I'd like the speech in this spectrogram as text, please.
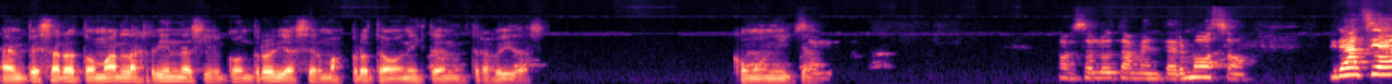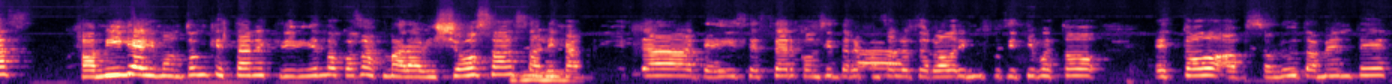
a empezar a tomar las riendas y el control y a ser más protagonistas de nuestras vidas. Comunica. Absolutamente, hermoso. Gracias, familia, hay un montón que están escribiendo cosas maravillosas. Alejandrita, que dice ser consciente, responsable, observador y muy positivo, es todo es todo absolutamente.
